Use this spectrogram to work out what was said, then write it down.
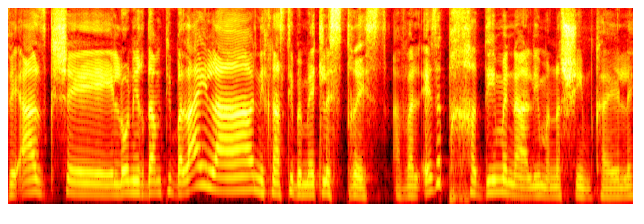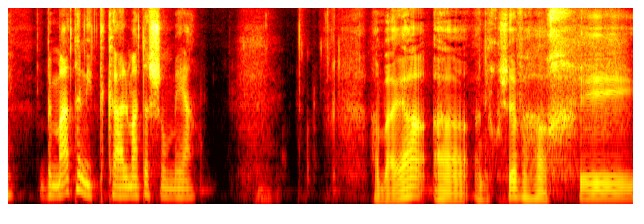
ואז כשלא נרדמתי בלילה, נכנסתי באמת לסטרס. אבל איזה פחדים מנהלים אנשים כאלה? במה אתה נתקל? מה אתה שומע? הבעיה, אני חושב, הכי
